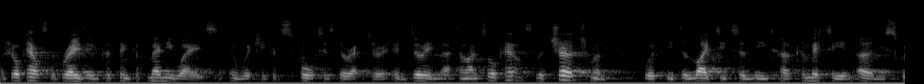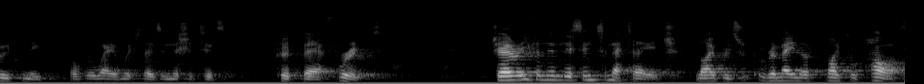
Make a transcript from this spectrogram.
I'm sure Councillor Brading could think of many ways in which he could support his director in doing that, and I'm sure Councillor Churchman would be delighted to lead her committee in early scrutiny of the way in which those initiatives could bear fruit. Chair, even in this internet age, libraries remain a vital part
